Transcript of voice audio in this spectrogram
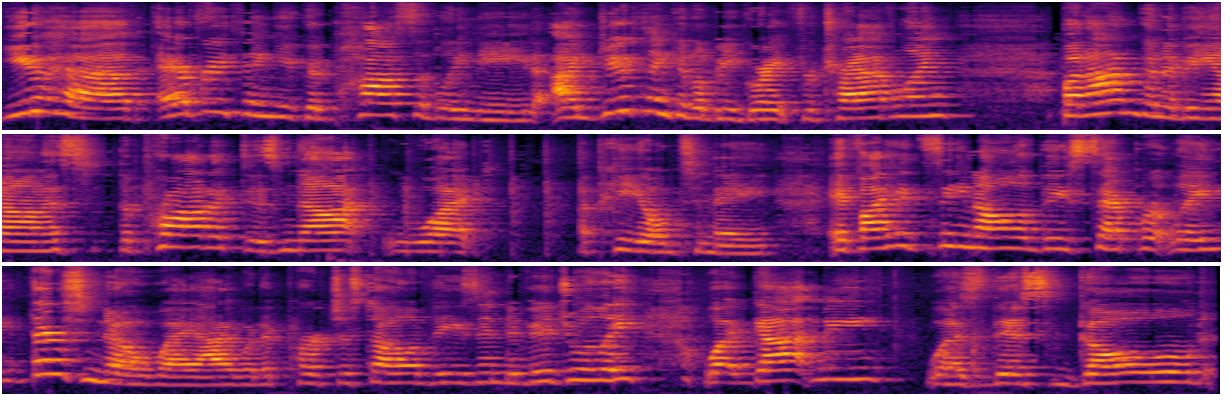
you have everything you could possibly need. I do think it'll be great for traveling. But I'm going to be honest, the product is not what appealed to me. If I had seen all of these separately, there's no way I would have purchased all of these individually. What got me was this gold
